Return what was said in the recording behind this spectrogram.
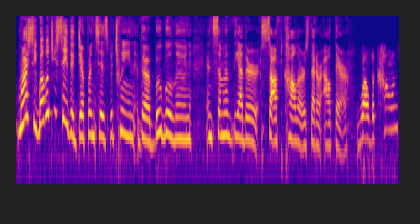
Marcy, what would you say the difference is between the Boo Boo Loon and some of the other soft collars that are out there? Well, the cone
